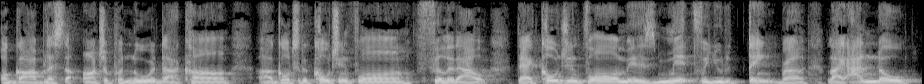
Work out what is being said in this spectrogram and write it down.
or godblesstheentrepreneur.com. Uh, go to the coaching form, fill it out. That coaching form is meant for you to think, bro. Like I know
